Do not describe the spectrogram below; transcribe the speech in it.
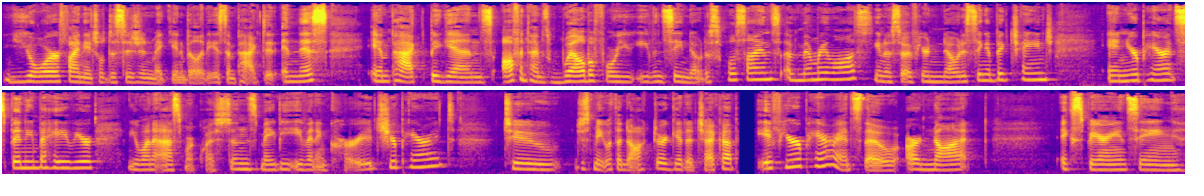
your financial decision making ability is impacted. And this impact begins oftentimes well before you even see noticeable signs of memory loss. You know, so if you're noticing a big change in your parent's spending behavior, you want to ask more questions, maybe even encourage your parent to just meet with a doctor, get a checkup. If your parents, though, are not experiencing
